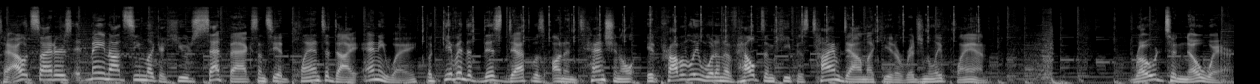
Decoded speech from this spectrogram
To outsiders, it may not seem like a huge setback since he had planned to die anyway, but given that this death was unintentional, it probably wouldn't have helped him keep his time down like he had originally planned. Road to Nowhere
